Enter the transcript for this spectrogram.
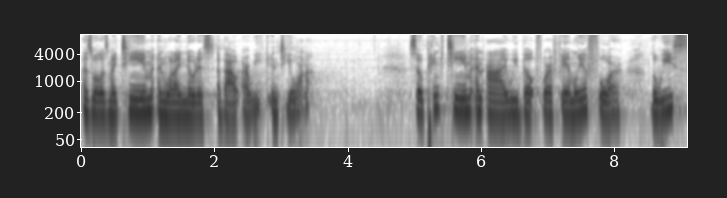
as well as my team and what I noticed about our week in Tijuana. So, Pink Team and I, we built for a family of four Luis,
